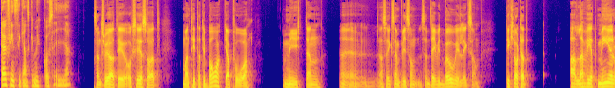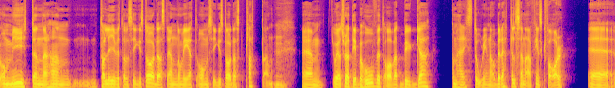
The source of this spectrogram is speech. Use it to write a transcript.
där finns det ganska mycket att säga. Sen tror jag att det också är så att om man tittar tillbaka på myten, eh, alltså exempelvis som David Bowie, liksom, det är klart att alla vet mer om myten när han tar livet av Ziggy Stardust än de vet om Ziggy Stardust-plattan. Mm. Um, och jag tror att det behovet av att bygga de här historierna och berättelserna finns kvar. Uh,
